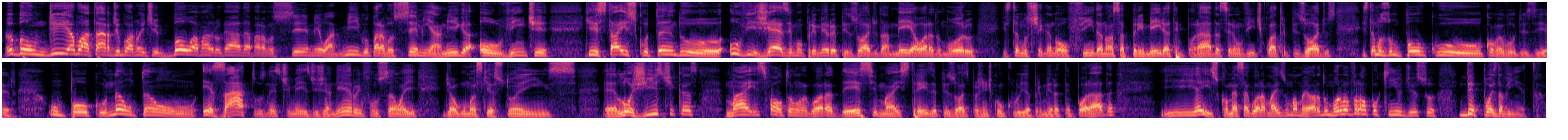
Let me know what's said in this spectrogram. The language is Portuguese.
Bom dia, boa tarde, boa noite, boa madrugada para você, meu amigo, para você, minha amiga ouvinte, que está escutando o 21 primeiro episódio da Meia Hora do Moro. Estamos chegando ao fim da nossa primeira temporada, serão 24 episódios. Estamos um pouco, como eu vou dizer, um pouco não tão exatos neste mês de janeiro, em função aí de algumas questões é, logísticas, mas faltam agora desse mais três episódios para a gente concluir a primeira temporada. E é isso, começa agora mais uma Meia Hora do Moro. Vou falar um pouquinho disso depois da vinheta.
